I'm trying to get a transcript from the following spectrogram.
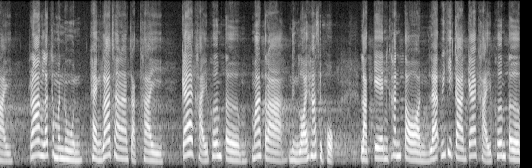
าย ร่างรัฐธรรมนูญ แห่งราชอาณาจักรไทย แก้ไขเพิ่มเติมมาตรา 156 หลักเกณฑ์ขั้นตอน และวิธีการแก้ไขเพิ่มเติม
